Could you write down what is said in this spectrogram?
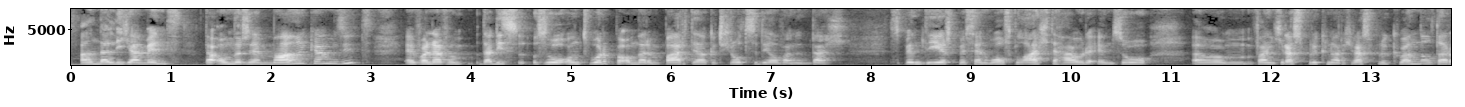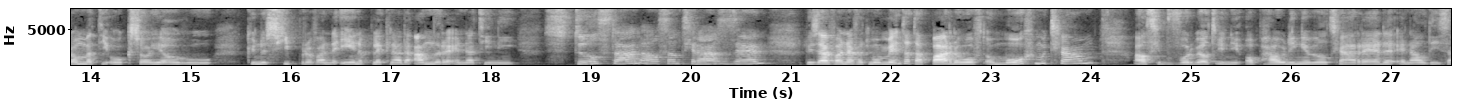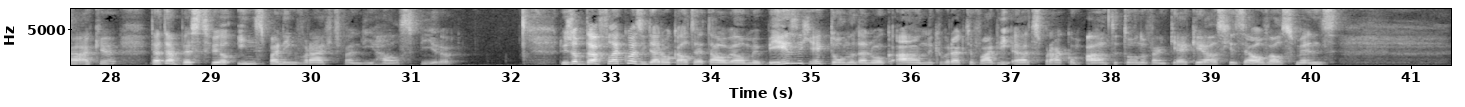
aan dat ligament dat onder zijn manenkam zit. En vanaf dat is zo ontworpen omdat een paard eigenlijk het grootste deel van de dag spendeert met zijn hoofd laag te houden en zo um, van grasbruk naar grasbruk wandelt. Daarom dat die ook zo heel goed kunnen schipperen van de ene plek naar de andere en dat die niet stilstaan als ze aan het grazen zijn. Dus dat vanaf het moment dat dat paardenhoofd omhoog moet gaan, als je bijvoorbeeld in je ophoudingen wilt gaan rijden en al die zaken, dat dat best veel inspanning vraagt van die halsspieren. Dus op dat vlak was ik daar ook altijd al wel mee bezig. Ik toonde dan ook aan, ik gebruikte vaak die uitspraak om aan te tonen van kijk, als je zelf als mens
